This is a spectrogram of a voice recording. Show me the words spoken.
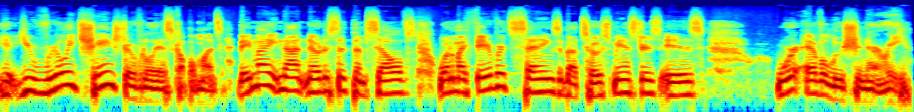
you, you really changed over the last couple months. They might not notice it themselves. One of my favorite sayings about Toastmasters is we're evolutionary,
